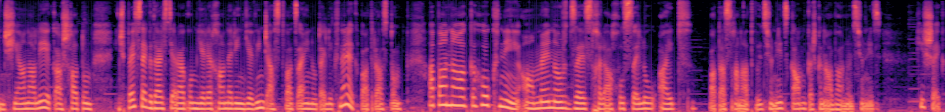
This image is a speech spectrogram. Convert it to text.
ինչի անալի եք աշխատում, ինչպես եք դաստիարակում երեխաներին եւ ինչ աստվածային ուտելիքներ եք պատրաստում, ապա նա կհոգնի ամեն օր ձեզ խրախուսելու այդ պատասխանատվությունից կամ կրկնաբանությունից։ Հիշեք,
